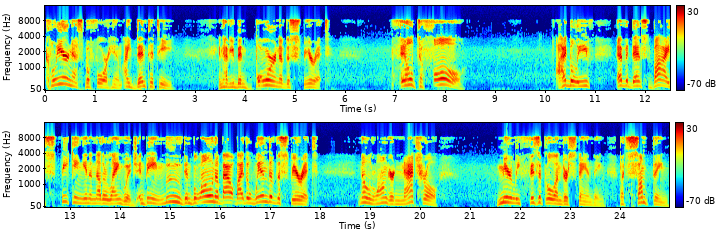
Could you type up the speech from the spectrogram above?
clearness before Him, identity. And have you been born of the Spirit? Filled to full. I believe evidenced by speaking in another language and being moved and blown about by the wind of the Spirit. No longer natural, merely physical understanding, but something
